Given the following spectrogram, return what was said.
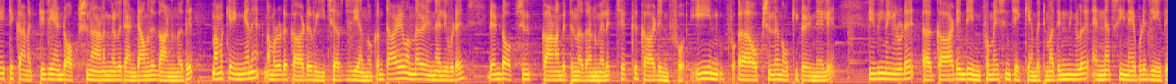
ആയിട്ട് കണക്ട് ചെയ്യേണ്ട ഓപ്ഷനാണ് നിങ്ങൾ രണ്ടാമത് കാണുന്നത്. നമുക്ക് എങ്ങനെ നമ്മളുടെ കാർഡ് റീചാർജ് ചെയ്യാൻ നോക്കാം. താഴെ വന്നു കഴിഞ്ഞാൽ ഇവിടെ രണ്ട് ഓപ്ഷൻ കാണാൻ പറ്റുന്നതാണ്. മേലെ ചെക്ക് കാർഡ് ഇൻഫോ ഈ ഓപ്ഷനിൽ നോക്കിക്കഴിഞ്ഞാൽ ഇതിൽ നിങ്ങളുടെ കാർഡിന്റെ ഇൻഫർമേഷൻ ചെക്ക് ചെയ്യാൻ പറ്റും. അതിന് നിങ്ങൾ എൻ എഫ് സി ഇനേബിൾ ചെയ്ത്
